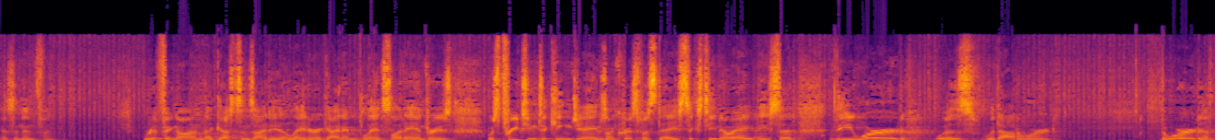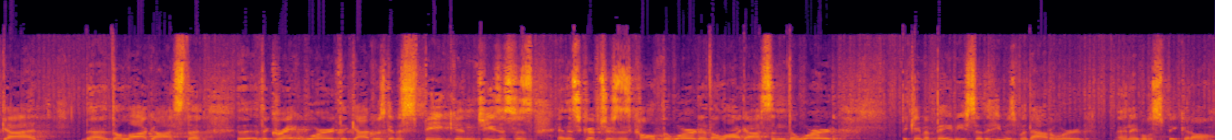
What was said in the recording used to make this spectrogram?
as an infant. Riffing on Augustine's idea later, a guy named Lancelot Andrewes was preaching to King James on Christmas Day, 1608, and he said, The Word was without a word. The Word of God, the, the Logos, the, the, the great Word that God was going to speak, and Jesus is, in the scriptures is called the Word or the Logos, and the Word became a baby so that he was without a word, unable to speak at all.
